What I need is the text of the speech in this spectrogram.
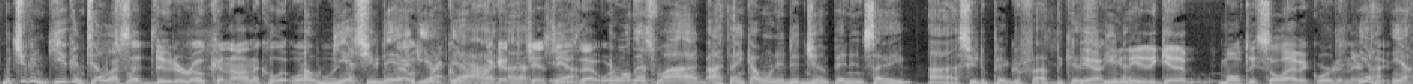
but you can you can tell us. I said deuterocanonical at one oh, point. Oh yes, you did. That was yeah, pretty cool. Yeah, I got the chance to yeah. use that word. Well, that's why I, I, think I wanted to jump in and say uh, pseudepigrapha because yeah, you, you know, needed to get a multisyllabic word in there yeah, too. Yeah,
